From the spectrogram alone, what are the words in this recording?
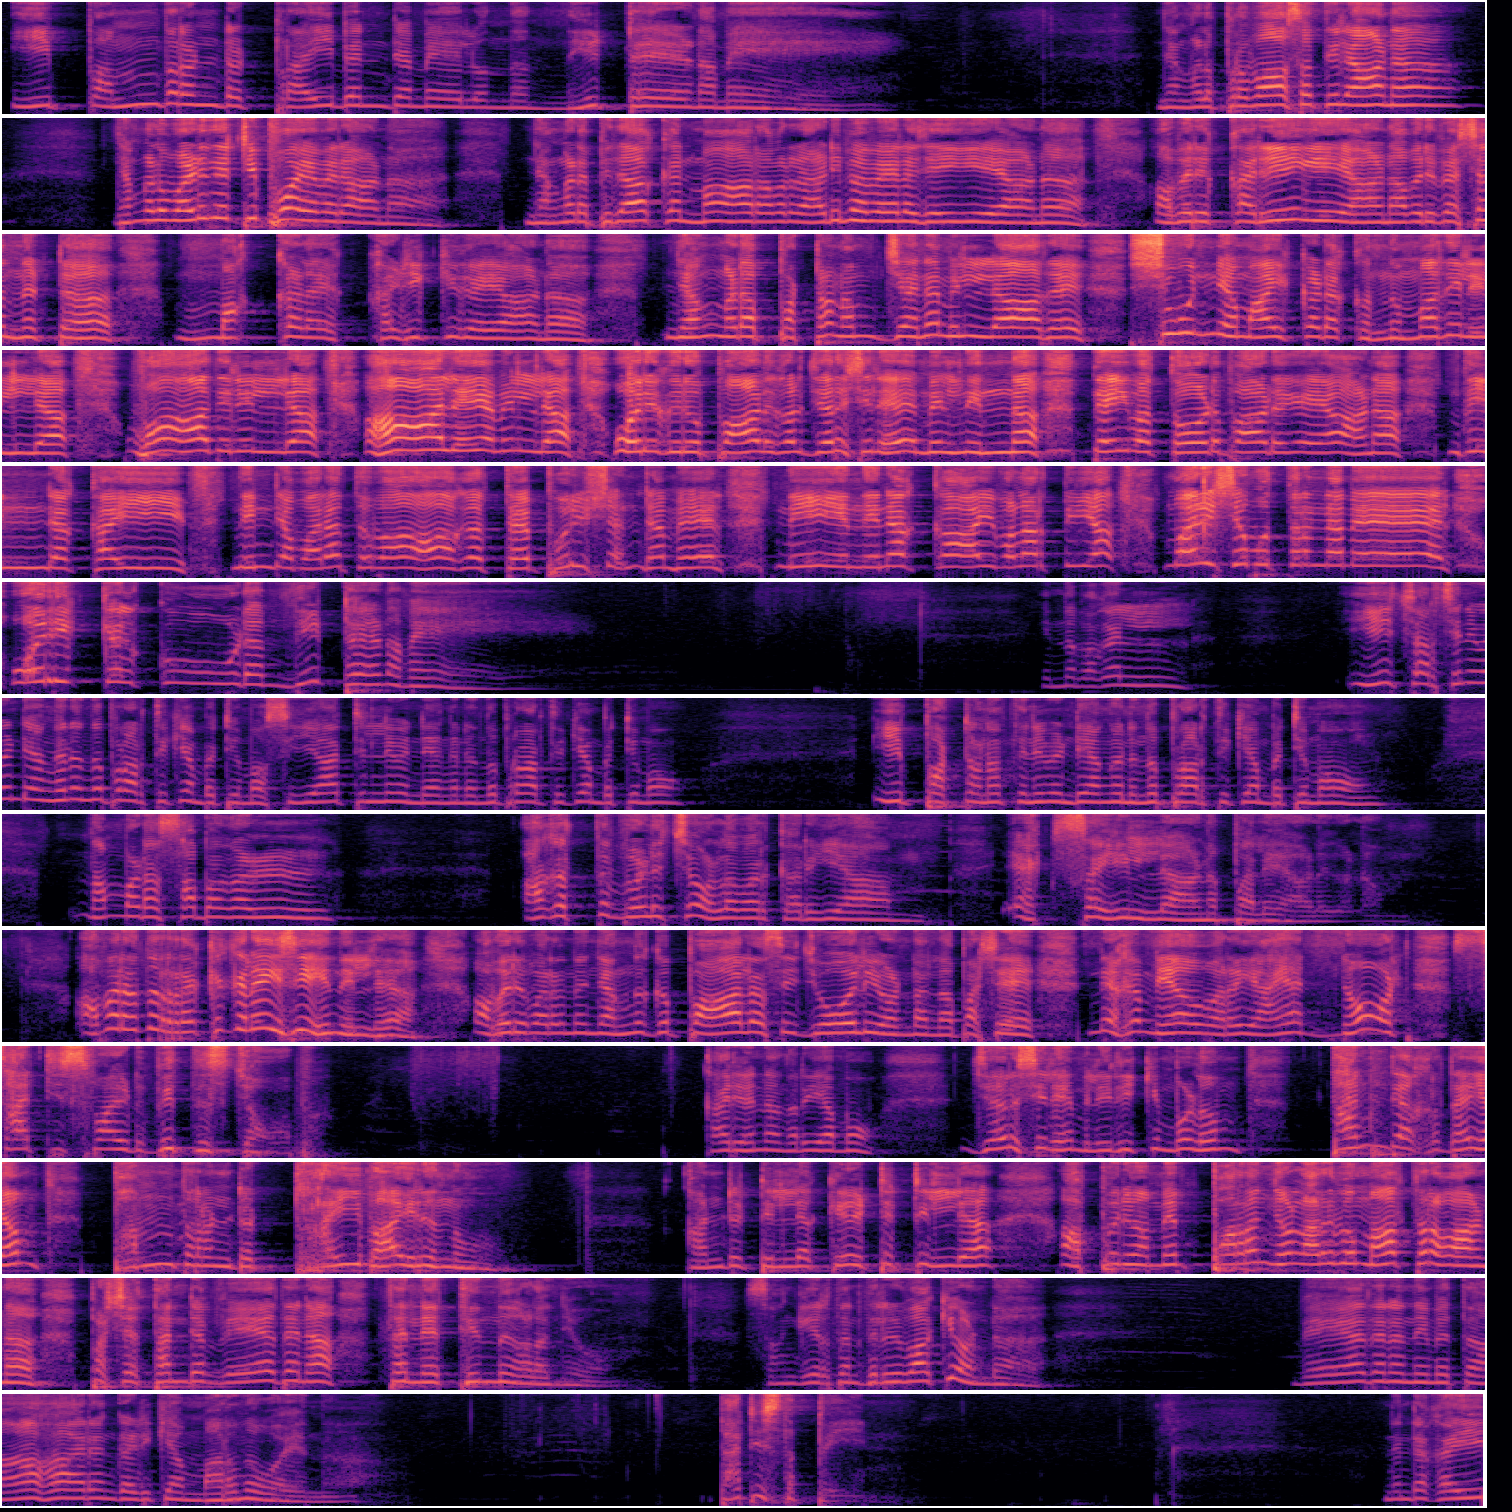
ഈ പന്ത്രണ്ട് ട്രൈബന്റെ മേലൊന്ന് നീട്ടേണമേ. ഞങ്ങൾ പ്രവാസത്തിലാണ്. ഞങ്ങൾ വഴിതെറ്റിപ്പോയവരാണ്. ഞങ്ങളുടെ പിതാക്കന്മാർ അവരുടെ അടിമവേല ചെയ്യുകയാണ്. അവർ കരയുകയാണ്. അവർ വിശന്നിട്ട് മക്കളെ കഴിക്കുകയാണ്. ഞങ്ങളുടെ പട്ടണം ജനമില്ലാതെ ശൂന്യമായി കിടക്കുന്നു. മതിലില്ല വാതിലില്ല ആലയമില്ല. ഒരു ഗ്രൂപ്പ് ആളുകൾ ജെറുസലേമിൽ നിന്ന് ദൈവത്തോട് പാടുകയാണ്. നിന്റെ കൈ നിന്റെ വലത്ത് ഭാഗത്തെ പുരുഷന്റെ മേൽ നീ നിനക്കായി വളർത്തിയ മനുഷ്യപുത്രന്റെ മേൽ ഒരിക്കൽ കൂടെ നീട്ടേണമേ. ഇന്ന് പകൽ ഈ ചർച്ചിന് വേണ്ടി അങ്ങനെ ഒന്ന് പ്രാർത്ഥിക്കാൻ പറ്റുമോ? സിയാറ്റിലിന് വേണ്ടി അങ്ങനെ ഒന്ന് പ്രാർത്ഥിക്കാൻ പറ്റുമോ? ഈ പട്ടണത്തിന് വേണ്ടി അങ്ങനെ ഒന്ന് പ്രാർത്ഥിക്കാൻ പറ്റുമോ? നമ്മുടെ സഭകൾ അകത്ത് വെളിച്ചമുള്ളവർക്കറിയാം എക്സൈലാണ് പല ആളുകളും. അവരത് റെക്കഗ്നൈസ് ചെയ്യുന്നില്ല. അവർ പറയുന്നത് ഞങ്ങൾക്ക് പാലസി ജോലി ഉണ്ടെന്ന. പക്ഷേ നെഹമ്യാവ് പറയും I am not satisfied with this job കാര്യം എന്നാണെന്നറിയാമോ ജെറുസലേമിൽ ഇരിക്കുമ്പോഴും തന്റെ ഹൃദയം പന്ത്രണ്ട് ട്രൈബായിരുന്നു കണ്ടിട്ടില്ല കേട്ടിട്ടില്ല. അപ്പനും അമ്മയും പറഞ്ഞുള്ള അറിവ് മാത്രമാണ്. പക്ഷെ തന്റെ വേദന തന്നെ തിന്നു കളഞ്ഞു. സങ്കീർത്തനത്തിലൊരു വാക്യമുണ്ട്. വേദന നിമിത്തം ആഹാരം കഴിക്കാൻ മറന്നുപോയെന്ന്. ദാറ്റ് ഈസ് ദ പെയിൻ നിന്റെ കൈ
